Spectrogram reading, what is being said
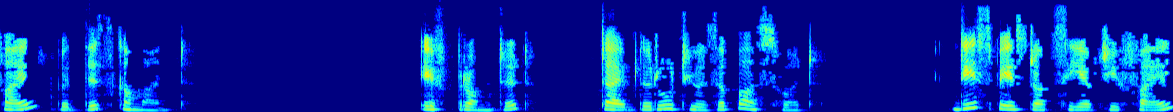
file with this command. If prompted, type the root user password. dspace.cfg file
